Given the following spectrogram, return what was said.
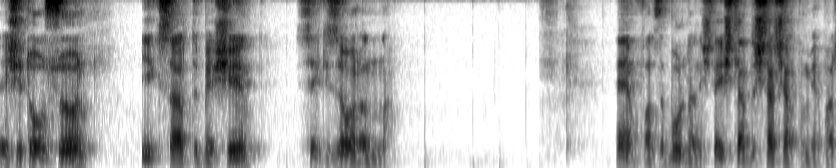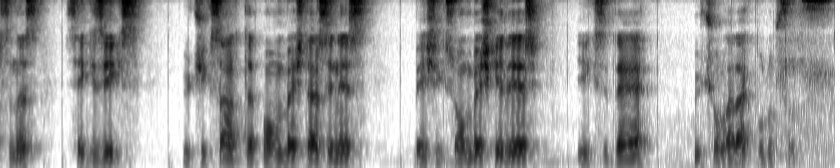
eşit olsun. X artı 5'in 8'e oranına. En fazla buradan işte içler dışlar çarpımı yaparsınız. 8x 3x artı 15 dersiniz. 5x 15 gelir. X'i de 3 olarak bulursunuz.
